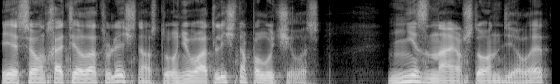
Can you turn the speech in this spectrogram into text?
«Если он хотел отвлечь нас, то у него отлично получилось. Не знаю, что он делает,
